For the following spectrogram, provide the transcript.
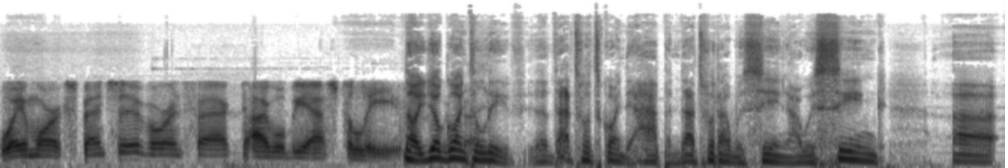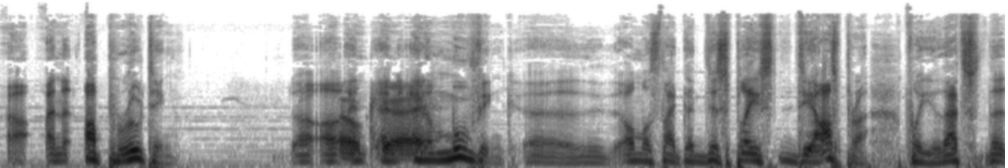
way more expensive, or in fact, I will be asked to leave. No, you're going to leave. That's what's going to happen. That's what I was seeing. I was seeing uh, an uprooting. Uh, uh, and- and, Okay. and a moving, uh, almost like a displaced diaspora for you. That's the,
